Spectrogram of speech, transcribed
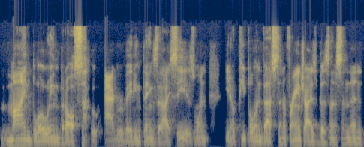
mind blowing, but also aggravating things that I see is when, you know, people invest in a franchise business and then,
